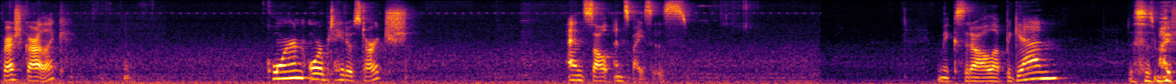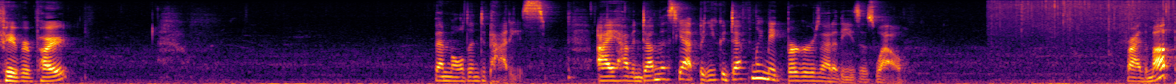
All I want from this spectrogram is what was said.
fresh garlic, corn or potato starch, and salt and spices. Mix it all up again. This is my favorite part. Then mold into patties. I haven't done this yet, but you could definitely make burgers out of these as well. Fry them up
